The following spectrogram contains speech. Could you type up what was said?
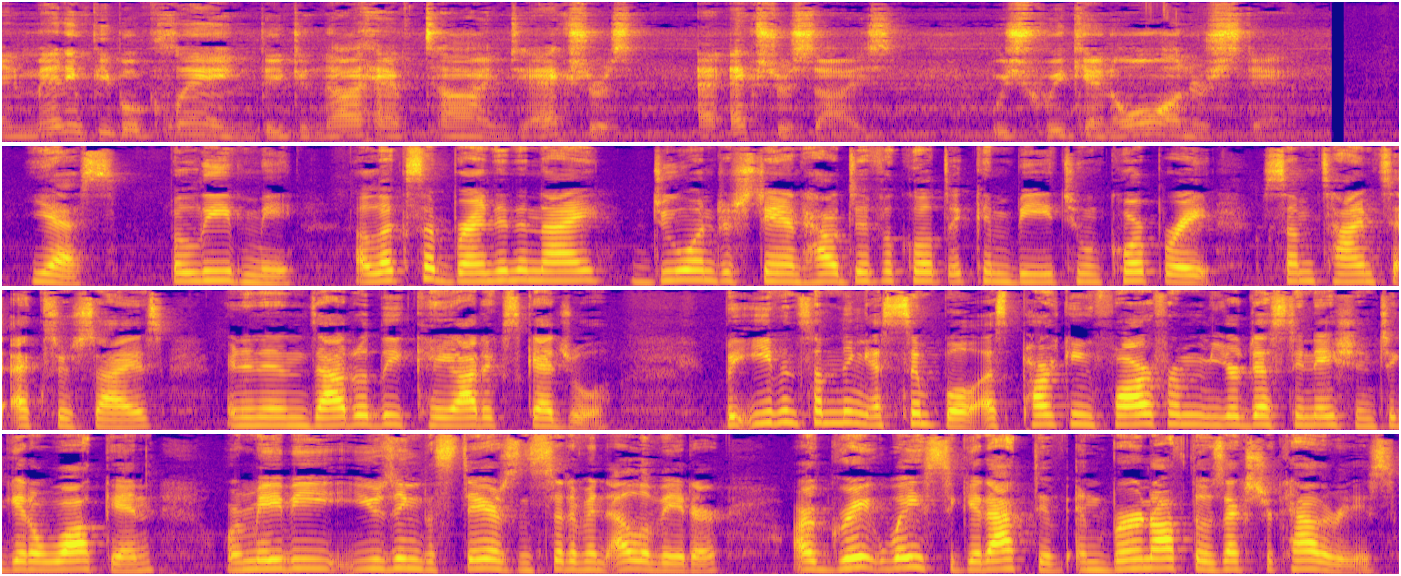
and many people claim they do not have time to exercise, which we can all understand. Yes, believe me, Alexa, Brandon, and I do understand how difficult it can be to incorporate some time to exercise in an undoubtedly chaotic schedule. But even something as simple as parking far from your destination to get a walk in, or maybe using the stairs instead of an elevator, are great ways to get active and burn off those extra calories.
